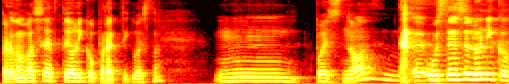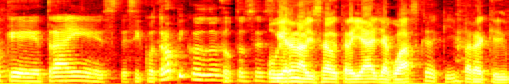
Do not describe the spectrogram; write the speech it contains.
Perdón, ¿va a ser teórico práctico esto? Mm, pues no. Eh, usted es el único que trae este psicotrópicos, ¿no? Entonces. Hubieran avisado, traía ayahuasca aquí para que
